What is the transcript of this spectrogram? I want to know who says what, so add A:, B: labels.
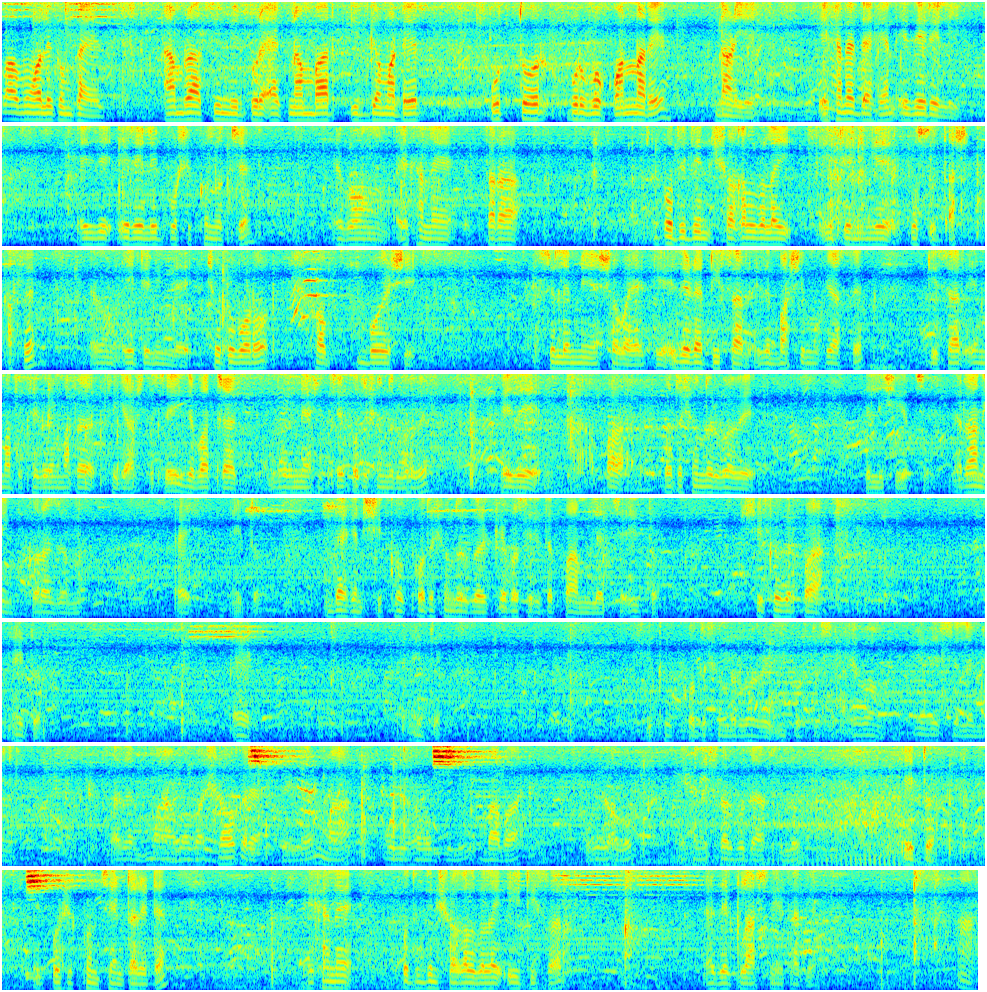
A: আসসালামু আলাইকুম কায়েজ আমরা আছি মিরপুর এক নাম্বার ঈদগা মাঠের উত্তর পূর্ব কর্নারে দাঁড়িয়ে। এখানে দেখেন এই যে রেলি এই যে এই রেলির প্রশিক্ষণ হচ্ছে এবং এখানে তারা প্রতিদিন সকালবেলায় এই ট্রেনিংয়ে প্রস্তুত আছে এবং এই ট্রেনিং দেয় ছোট, বড়, সব বয়সী ছেলে মেয়ে সবাই আর কি। এই যে এটা টিচার এই যে বাঁশি মুখে আছে। টিচার এই মাথা থেকে ওই মাথা থেকে আসতেছে? এই যে বাচ্চা ধরে নিয়ে আসছে কত সুন্দরভাবে। এই যে কত সুন্দরভাবে এলি শিখাচ্ছে রানিং করার জন্য। এই এই তো। দেখেন শিক্ষক কত সুন্দর করে ক্যাপাসিটিতে পা মিলাচ্ছে, এই তো। শিক্ষকের পা। এই তো। এই তো। শিক্ষক কত সুন্দরভাবে ই করতেছে এবং এদের ছেলে মেয়ে, তাদের মা বাবা সহকারে আসছে যে মা অভিভাবকগুলি বাবা, অভিভাবক, এখানে সর্বদা আসছিল। এই তো, এই প্রশিক্ষণ সেন্টার এটা। এখানে প্রতিদিন সকালবেলায় এই টিচার এদের ক্লাস নিয়ে থাকে। হ্যাঁ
